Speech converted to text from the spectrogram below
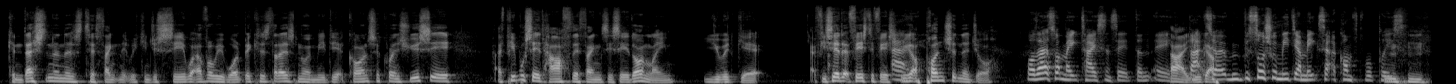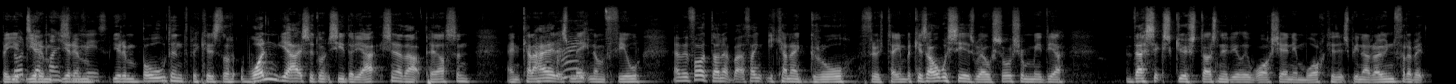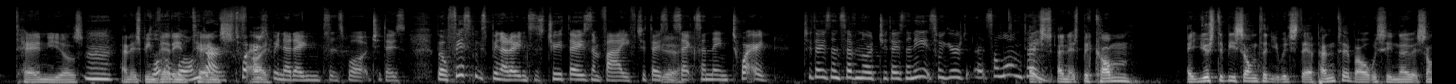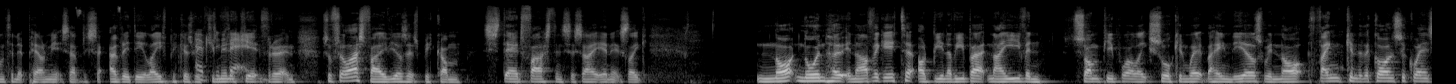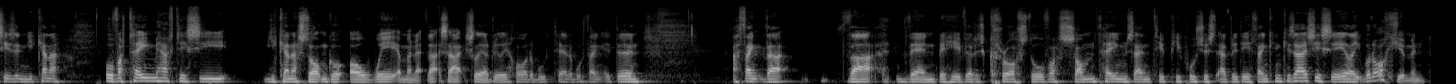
conditioning us to think that we can just say whatever we want because there is no immediate consequence. You say, if people said half the things they said online, you would get, if you said it face to face, you get a punch in the jaw. Well, that's what Mike Tyson said, didn't he? Aye, That's got- uh, social media makes it a comfortable place But you, you're, get em- you're, em- you're emboldened because there's, one, you actually don't see the reaction of that person and kind of how it's Aye. making them feel. And we've all done it, but I think you kind of grow through time because I always say as well, social media. This excuse doesn't really wash anymore because it's been around for about 10 years mm. and it's been very longer. intense. Twitter's Aye. been around since what, 2000? Well, Facebook's been around since 2005, 2006, and then Twitter 2007 or 2008. So you're it's a long time. It's, and it's become. It used to be something you would step into, but obviously now it's something that permeates every everyday life because we Everything. communicate through it. And so for the last five years, it's become steadfast in society, and it's like not knowing how to navigate it or being a wee bit naive. And some people are like soaking wet behind the ears with not thinking of the consequences. And you kind of over time you have to see you kind of stop and go, oh wait a minute, that's actually a really horrible, terrible thing to do. And I think that that then behaviour is crossed over sometimes into people's just everyday thinking. Because as you say, like we're all human.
